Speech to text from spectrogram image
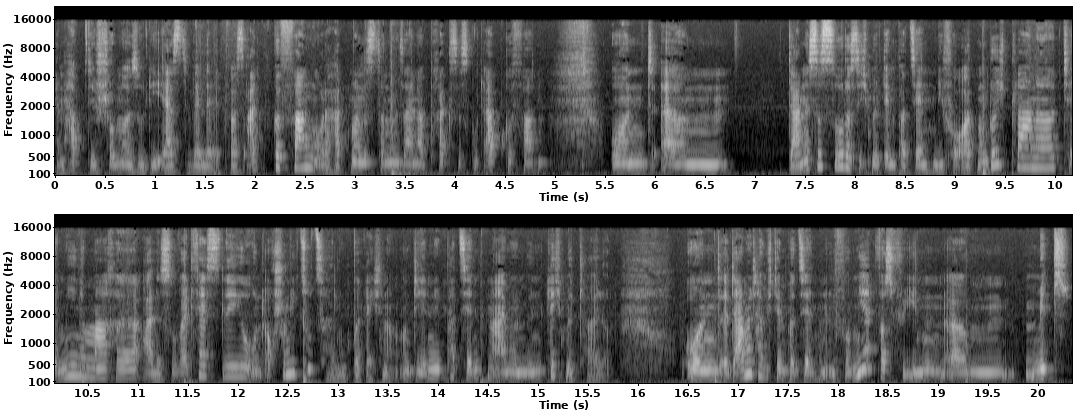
Dann habt ihr schon mal so die erste Welle etwas abgefangen oder hat man das dann in seiner Praxis gut abgefangen. Und ähm, dann ist es so, dass ich mit dem Patienten die Verordnung durchplane, Termine mache, alles soweit festlege und auch schon die Zuzahlung berechne und den den Patienten einmal mündlich mitteile. Und äh, damit habe ich den Patienten informiert, was für ihn ähm, mit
